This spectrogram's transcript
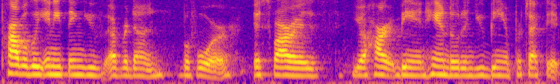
probably anything you've ever done before as far as your heart being handled and you being protected.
